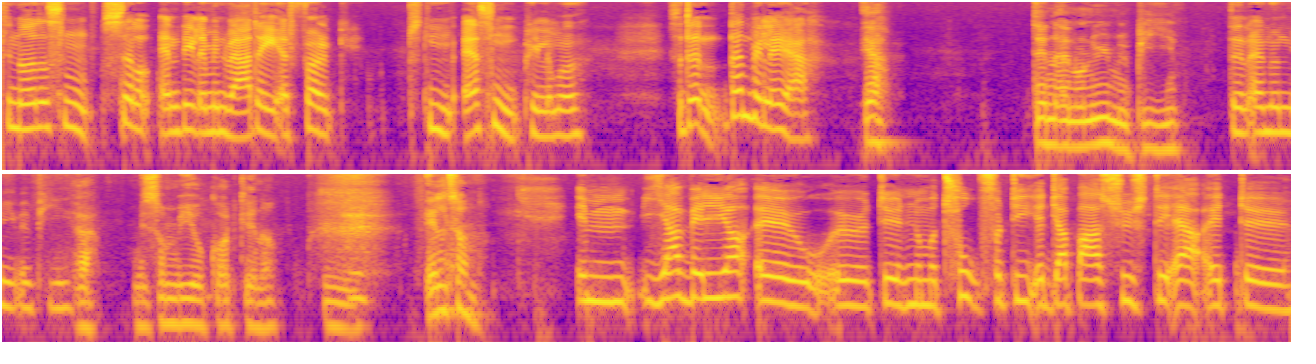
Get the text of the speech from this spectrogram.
Det er noget, der sådan selv er en del af min hverdag, at folk sådan er sådan på en eller anden måde. Så den, den vælger jeg. Ja. Den anonyme pige. Den anonyme pige. Ja, som vi jo godt kender. Mm. Elton. Øhm, jeg vælger øh, øh, det nummer to, fordi at jeg bare synes, det er et, øh,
